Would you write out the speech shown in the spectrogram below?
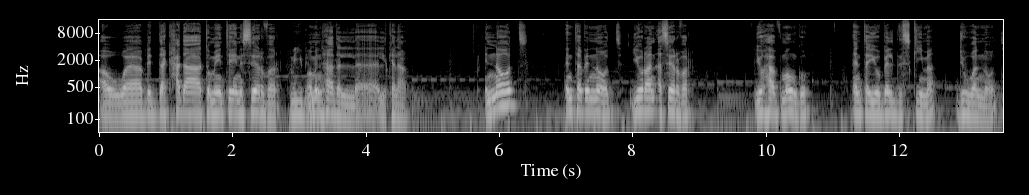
أو آه، بدك حدا to maintain ال server 100% ومن هذا ال- الكلام. ال Node أنت بال Node you run a server you have Mongo أنت you build schema جوا ال Node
